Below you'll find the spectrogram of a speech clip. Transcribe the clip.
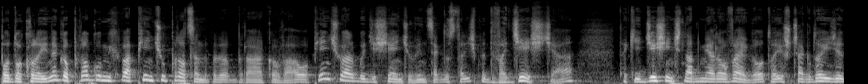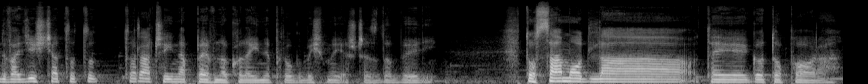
Bo do kolejnego progu mi chyba 5% bra- brakowało. 5 albo 10, więc jak dostaliśmy 20, takie 10 nadmiarowego, to jeszcze jak dojdzie 20, to, to, to raczej na pewno kolejny próg byśmy jeszcze zdobyli. To samo dla tego topora.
